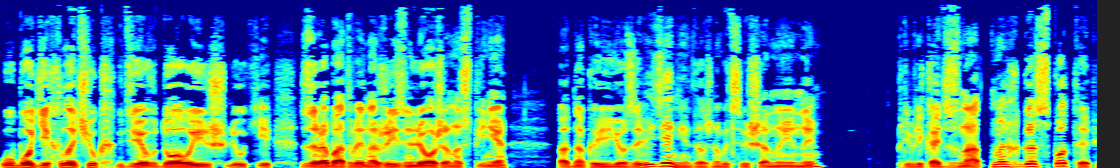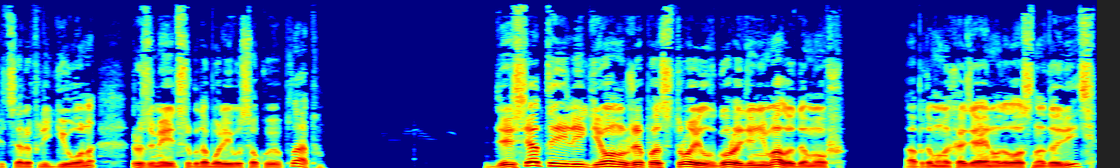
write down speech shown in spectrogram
убогих лачуг, где вдовы и шлюхи зарабатывали на жизнь лежа на спине, однако ее заведение должно быть совершенно иным. Привлекать знатных господ и офицеров легиона, разумеется, куда более высокую плату. Десятый легион уже построил в городе немало домов, а потому на хозяина удалось надавить,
